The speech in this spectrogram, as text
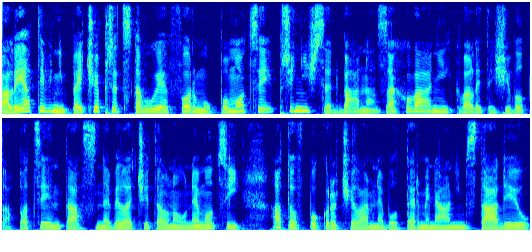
Paliativní péče představuje formu pomoci, při níž se dbá na zachování kvality života pacienta s nevylečitelnou nemocí, a to v pokročilém nebo terminálním stádiu,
